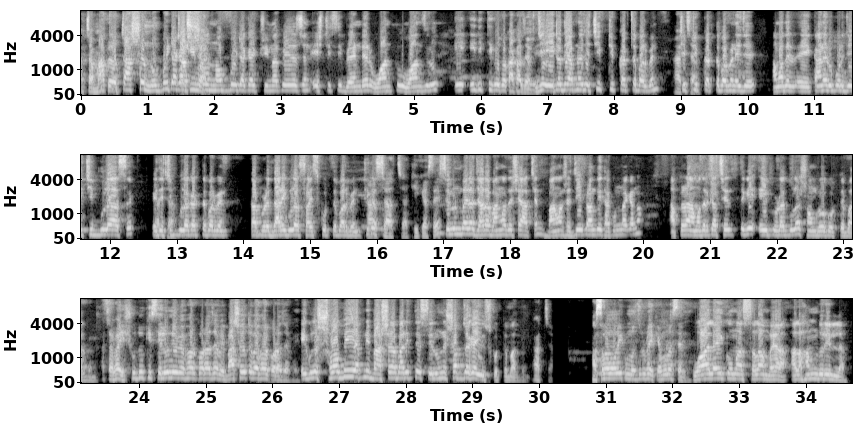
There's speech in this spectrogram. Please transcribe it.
আচ্ছা মাত্র চারশো নব্বই টাকা চারশো trimmer। নব্বই টাকায় ট্রিমার পেয়ে যাচ্ছেন এসটিসি ব্র্যান্ডের ওয়ান টু ওয়ান জিরো এ- এই দিক থেকেও তো কাটা যাবে যে এটা দিয়ে আপনার যে চিপ টিপ কাটতে পারবেন চিপ আচ্ছা। টিপ কাটতে পারবেন এই যে আমাদের এই কানের উপরে যে চিপগুলা আছে এই যে আচ্ছা। চিপগুলা কাটতে পারবেন তারপরে দাড়িগুলা সাইজ করতে পারবেন ঠিক আছে আচ্ছা আচ্ছা ঠিক আছে সেলুন ভাইরা যারা বাংলাদেশে আছেন বাংলাদেশের যে প্রান্তেই থাকুন না কেন আপনারা আমাদের কাছে থেকে এই প্রোডাক্টগুলা সংগ্রহ করতে পারবেন। আচ্ছা ভাই শুধু কি সেলুনে ব্যবহার করা যাবে? বাসায়ও তো ব্যবহার করা যাবে? এগুলো সবই আপনি বাসা বাড়িতে সেলুনে সব জায়গায় ইউজ করতে পারবেন। আচ্ছা। আসসালামু আলাইকুম নজরুল ভাই কেমন আছেন? ওয়ালাইকুম আসসালাম ভাইয়া আলহামদুলিল্লাহ।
